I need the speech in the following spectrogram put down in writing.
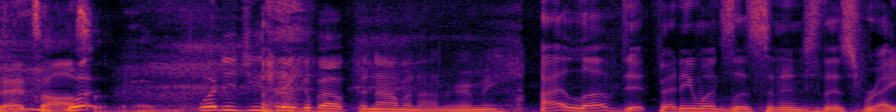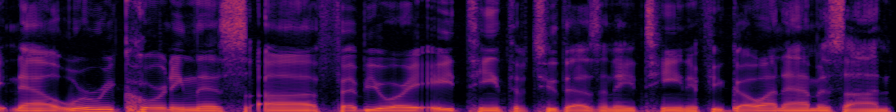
That's awesome. man. what did you think about Phenomenon, Roomy? I loved it. If anyone's listening to this right now, we're recording this uh, February 18th of 2018. If you go on Amazon,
